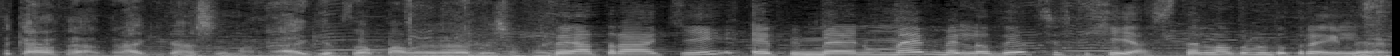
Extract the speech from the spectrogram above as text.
Ε, κάνα θεατράκι, κάνα σινεμαδάκι. Αυτά πάμε. Άντε, σαφάκι. Θεατράκι, επιμένουμε μελωδία της ευτυχίας. Θέλω να δούμε το τρέιλερ. Ναι.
